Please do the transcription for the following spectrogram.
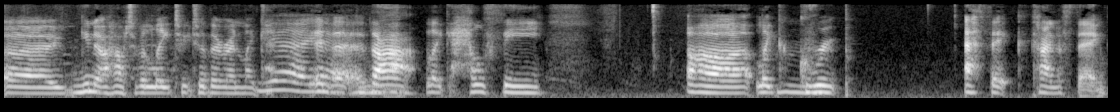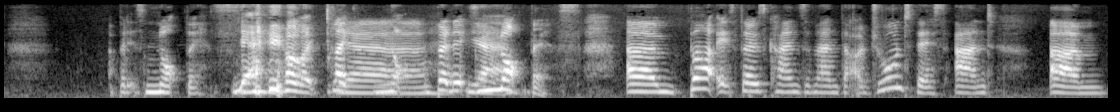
uh, you know how to relate to each other and like Yeah, in, uh, that like healthy uh like group ethic kind of thing. But it's not this. Yeah, you're like, like Yeah. not but it's Yeah. not this. Um but it's those kinds of men that are drawn to this and um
